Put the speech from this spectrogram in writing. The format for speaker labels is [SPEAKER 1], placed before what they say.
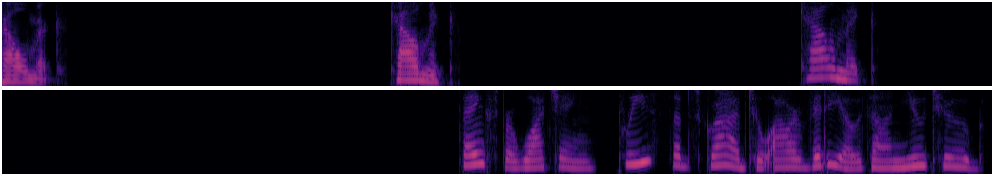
[SPEAKER 1] Kalmyk.
[SPEAKER 2] Kalmyk.
[SPEAKER 3] Kalmyk. Thanks for watching. Please subscribe to our videos on YouTube.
